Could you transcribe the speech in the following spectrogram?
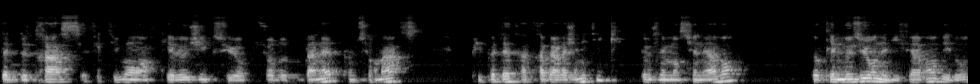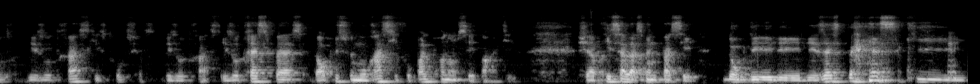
peut-être de traces effectivement archéologiques sur, sur d'autres planètes comme sur Mars, puis peut-être à travers la génétique, comme je l'ai mentionné avant. Donc, quelle mesure n'est différente des autres, des autres races qui se trouvent sur des autres races, des autres espèces? En plus, le mot race, il ne faut pas le prononcer, paraît-il. J'ai appris ça la semaine passée. Donc, des, des, des espèces qui,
